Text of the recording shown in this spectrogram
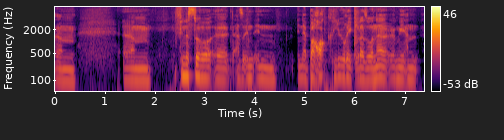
ähm, ähm, findest du, äh, also in, in, in der Barocklyrik oder so, ne, irgendwie an, äh,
